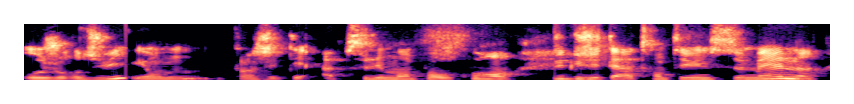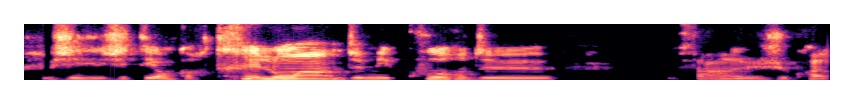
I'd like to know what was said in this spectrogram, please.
aujourd'hui et enfin j'étais absolument pas au courant vu que j'étais à 31 semaines j'étais encore très loin de mes cours de enfin je crois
